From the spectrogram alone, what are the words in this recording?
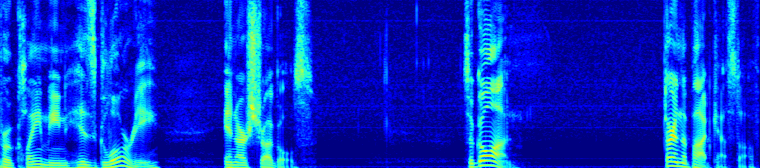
proclaiming his glory in our struggles? So go on. Turn the podcast off.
